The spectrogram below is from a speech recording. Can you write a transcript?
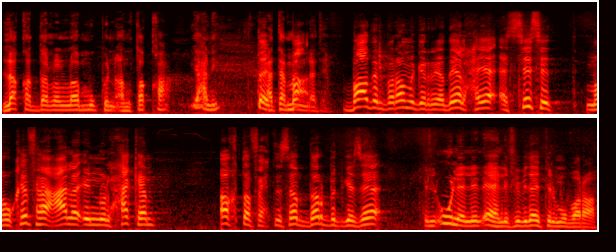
لا قدر الله ممكن أن تقع؟ يعني طيب أتمنى ده. بعض البرامج الرياضية الحقيقة أسست موقفها على إنه الحكم اخطا في احتساب ضربة جزاء الأولى للأهلي في بداية المباراة.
